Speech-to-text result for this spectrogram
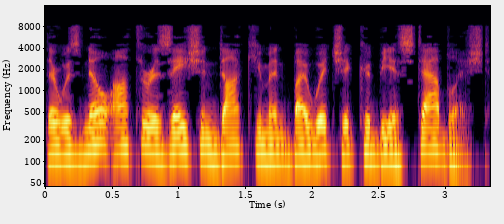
there was no authorization document by which it could be established.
